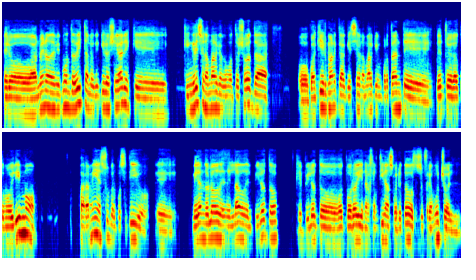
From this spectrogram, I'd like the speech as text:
Pero al menos de mi punto de vista, lo que quiero llegar es que, que ingrese una marca como Toyota o cualquier marca que sea una marca importante dentro del automovilismo, para mí es súper positivo. Eh, mirándolo desde el lado del piloto, que el piloto hoy por hoy en Argentina sobre todo se sufre mucho el,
